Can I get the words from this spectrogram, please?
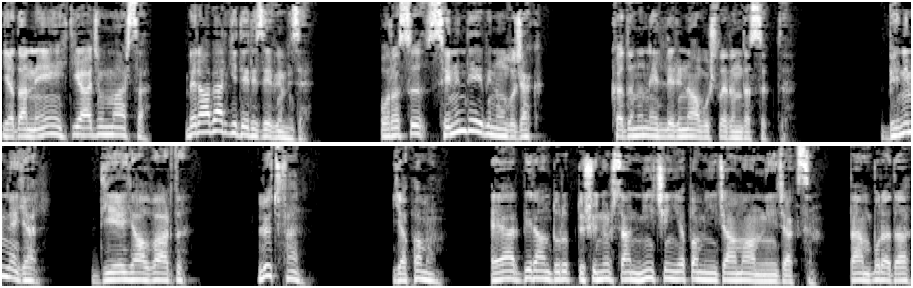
ya da neye ihtiyacın varsa beraber gideriz evimize. Orası senin de evin olacak. Kadının ellerini avuçlarında sıktı. Benimle gel diye yalvardı. Lütfen. Yapamam. Eğer bir an durup düşünürsen niçin yapamayacağımı anlayacaksın. Ben burada,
